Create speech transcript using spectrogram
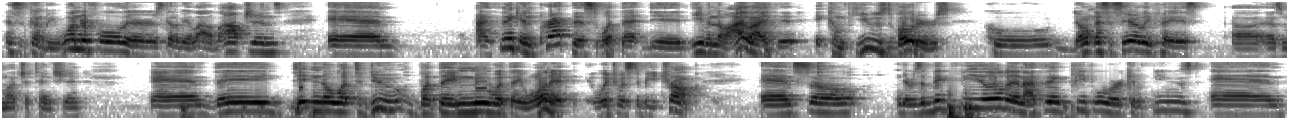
This is going to be wonderful. There's going to be a lot of options. And I think in practice, what that did, even though I liked it, it confused voters who don't necessarily pay uh, as much attention and they didn't know what to do, but they knew what they wanted, which was to beat Trump. And so there was a big field, and I think people were confused. And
